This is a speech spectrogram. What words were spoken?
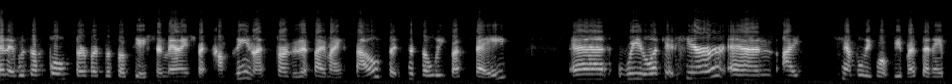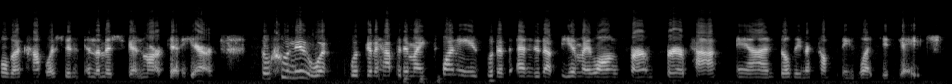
And it was a full service association management company, and I started it by myself and took the leap of faith. And we look at here, and I can't believe what we've been able to accomplish in, in the Michigan market here. So who knew what was going to happen in my 20s would have ended up being my long-term career path and building a company like Ngage.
